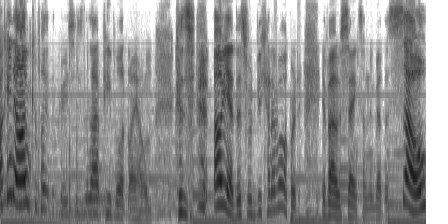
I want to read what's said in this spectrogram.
Okay, no, I'm completely crazy. There's not people at my home. Because, oh yeah, this would be kind of awkward if I was saying something about this. So,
